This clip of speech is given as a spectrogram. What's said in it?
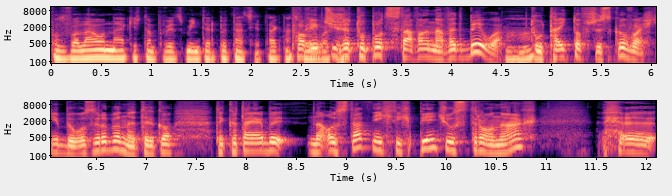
pozwalało na jakieś tam, powiedzmy, interpretacje, tak? Na Powiem ci, własne- że tu podstawa nawet była. Aha. Tutaj to wszystko właśnie było zrobione, tylko, tylko tak jakby na ostatnich tych pięciu stronach e,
